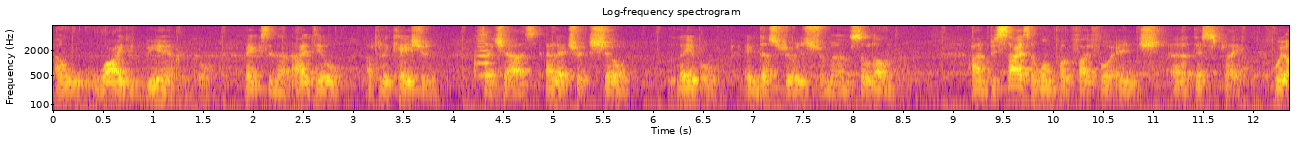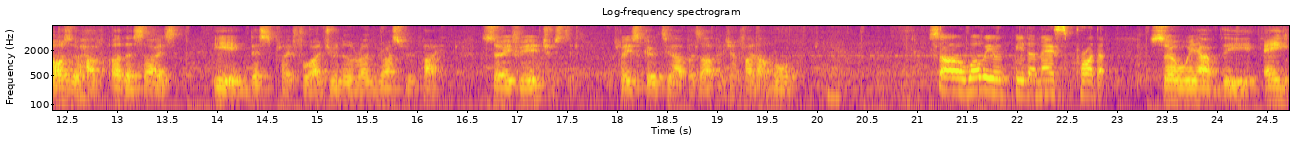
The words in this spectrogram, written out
and wide view angle makes it an ideal application such as electric show label, industrial instrument and so on. And besides a 1.54 inch uh, display, we also have other size e-ink display for Arduino and Raspberry Pi. So if you're interested, please go to our bazaar page and find out more. So what will be the next product? So we have the A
